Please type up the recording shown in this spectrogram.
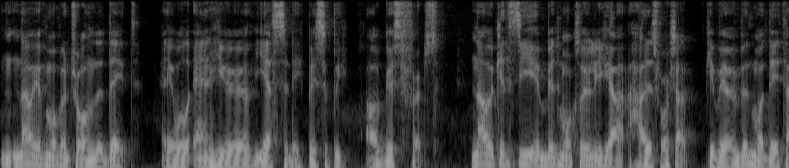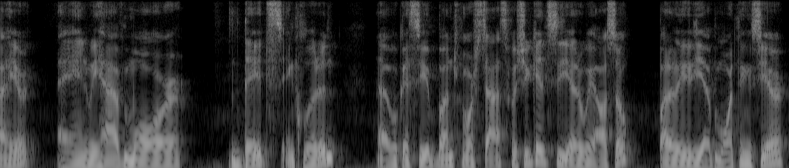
Now we have more control on the date. It will end here yesterday, basically, August 1st. Now we can see a bit more clearly how, how this works out. Okay, we have a bit more data here and we have more dates included. Uh, we can see a bunch more stats, which you can see the other way also. But I believe you have more things here.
